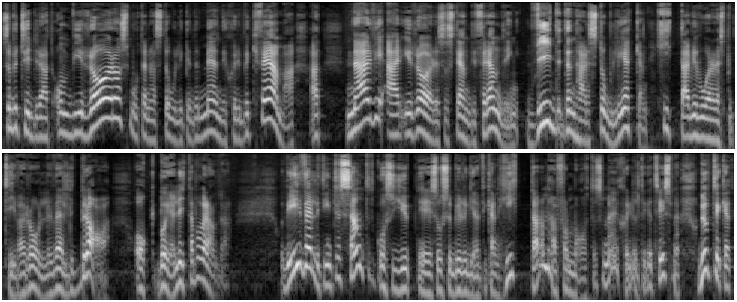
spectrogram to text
så betyder det att om vi rör oss mot den här storleken där människor är bekväma, att när vi är i rörelse och ständig förändring, vid den här storleken hittar vi våra respektiva roller väldigt bra och börjar lita på varandra. Och det är väldigt intressant att gå så djupt ner i sociobiologin att vi kan hitta de här formaten som människor helt enkelt trivs med. Och då upptäcker att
